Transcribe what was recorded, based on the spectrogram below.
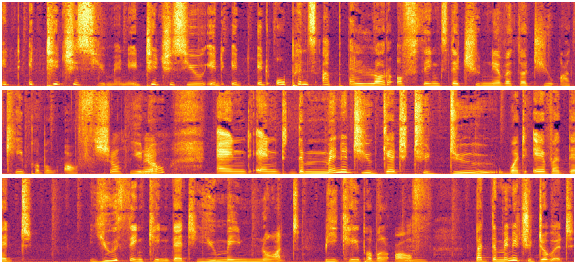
It, it teaches you, man. It teaches you. It, it, it opens up a lot of things that you never thought you are capable of. Sure, You yeah. know, and and the minute you get to do whatever that you thinking that you may not be capable of, Mm. But the minute you do it,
